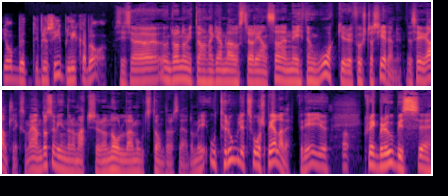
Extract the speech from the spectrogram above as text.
jobbet i princip lika bra. Precis, jag undrar om de inte har den här gamla australiensaren Nathan Walker i första kedjan nu. Det säger ju allt liksom. Ändå så vinner de matcher och nollar motståndare och sådär. De är otroligt svårspelade. För det är ju ja. Craig Berubis eh,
